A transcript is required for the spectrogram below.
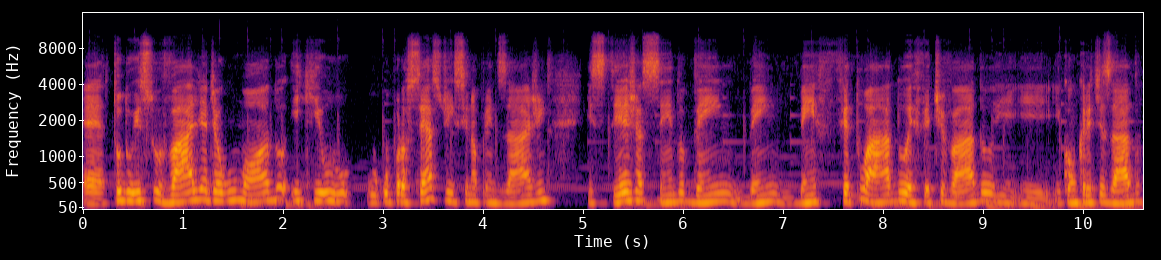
é, tudo isso valha de algum modo e que o, o, processo de ensino-aprendizagem esteja sendo bem, bem, bem efetuado, efetivado e, e, e concretizado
